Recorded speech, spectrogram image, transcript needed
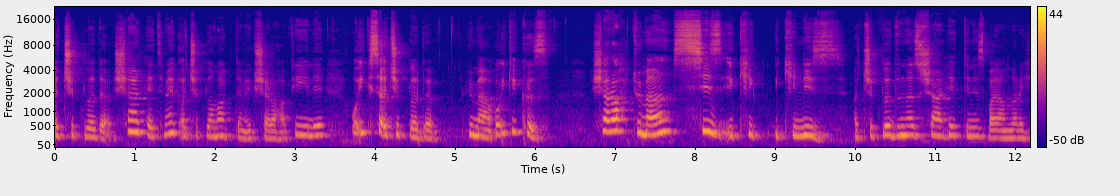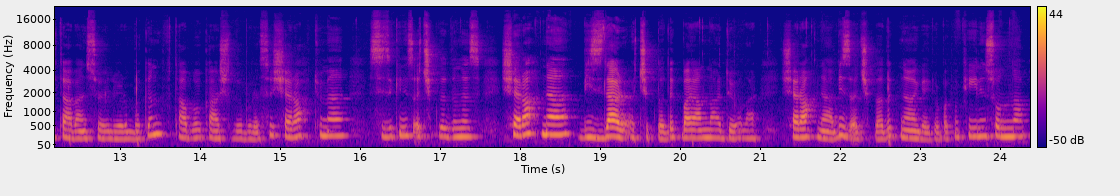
açıkladı. Şerh etmek, açıklamak demek şeraha fiili. O ikisi açıkladı. Hüme o iki kız. Şerah tüme siz iki ikiniz açıkladınız, şerh ettiniz. Bayanlara hitaben söylüyorum bakın. Tablo karşılığı burası. Şerah tüme siz ikiniz açıkladınız. Şerah ne? Bizler açıkladık. Bayanlar diyorlar. Şerah ne? Biz açıkladık. Ne geliyor? Bakın fiilin sonuna.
